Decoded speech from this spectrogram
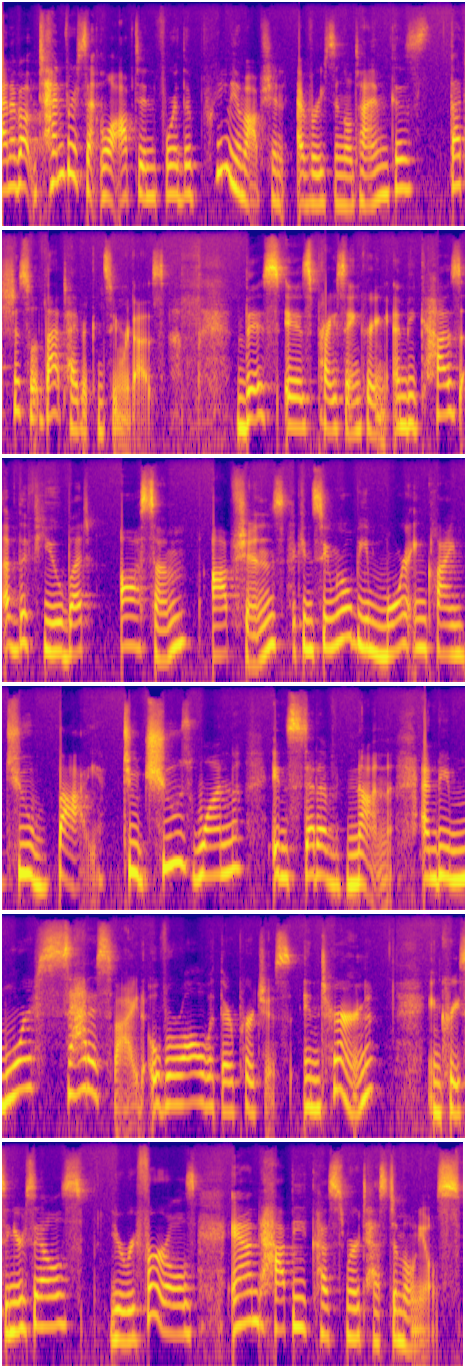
And about 10% will opt in for the premium option every single time because that's just what that type of consumer does. This is price anchoring, and because of the few but awesome options, the consumer will be more inclined to buy, to choose one instead of none, and be more satisfied overall with their purchase. In turn, increasing your sales, your referrals, and happy customer testimonials.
